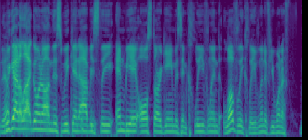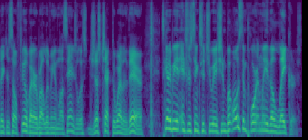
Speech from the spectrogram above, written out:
Yep. We got a lot going on this weekend. Obviously, NBA All Star Game is in Cleveland, lovely Cleveland. If you want to make yourself feel better about living in Los Angeles, just check the weather there. It's going to be an interesting situation, but most importantly, the Lakers.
